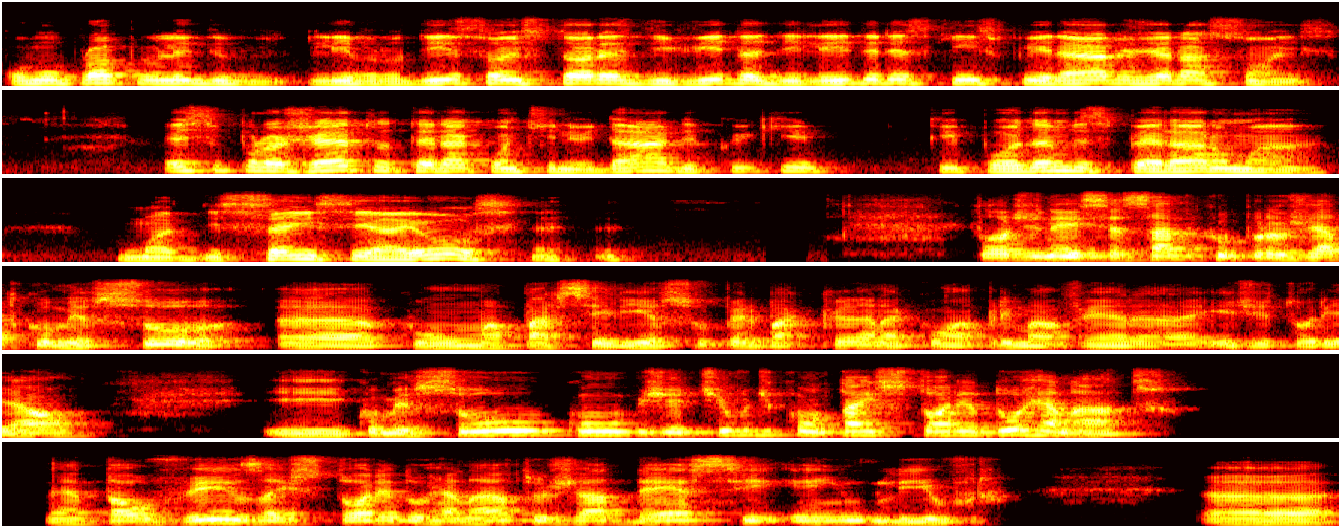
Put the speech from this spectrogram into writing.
Como o próprio livro diz, são histórias de vida de líderes que inspiraram gerações. Esse projeto terá continuidade? Que, que, que podemos esperar uma, uma de 100 CIOs? Claudinei, você sabe que o projeto começou uh, com uma parceria super bacana com a Primavera Editorial E começou com o objetivo de contar a história do Renato. Né? Talvez a história do Renato já desse em um livro. Uh,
